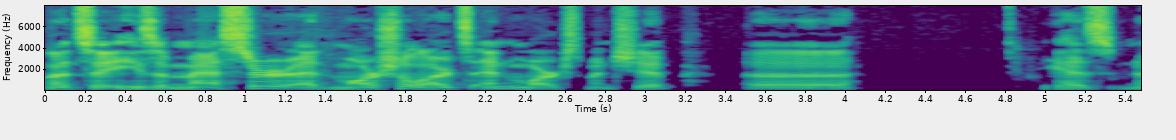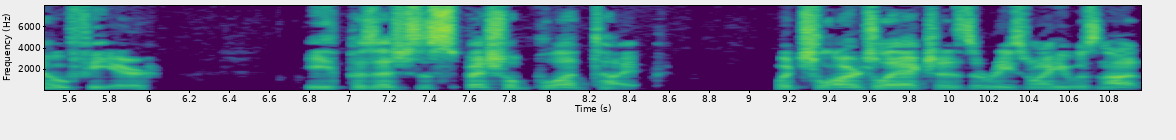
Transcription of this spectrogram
Let's see. He's a master at martial arts and marksmanship. Uh, he has no fear. He possesses a special blood type, which largely actually is the reason why he was not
